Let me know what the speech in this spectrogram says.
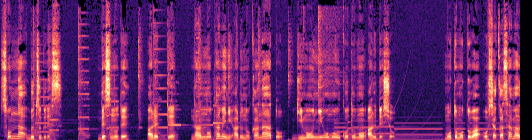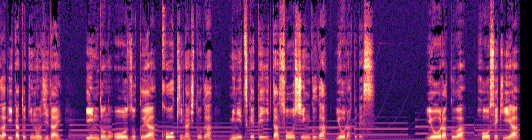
そんな仏具です。ですので、あれって何のためにあるのかなと疑問に思うこともあるでしょう。もともとはお釈迦様がいた時の時代、インドの王族や高貴な人が身につけていた装身具が洋楽です。洋楽は宝石や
